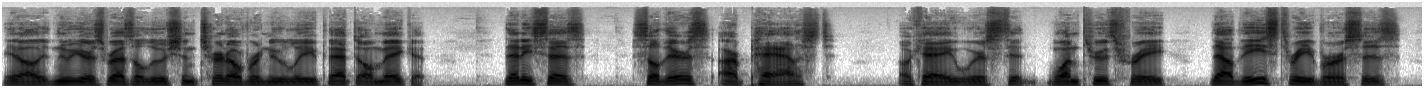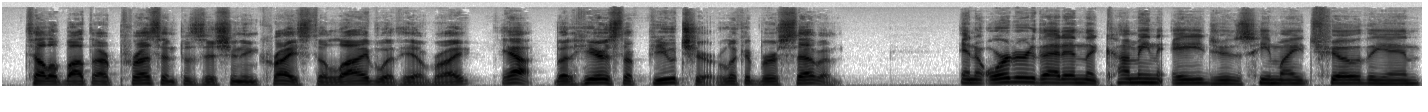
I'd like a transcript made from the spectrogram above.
You know, New Year's resolution, turn over a new leaf. That don't make it. Then he says, so there's our past. Okay, we're st- one through three. Now these three verses tell about our present position in Christ, alive with Him, right? Yeah. But here's the future. Look at verse seven. in order that in the coming ages he might show the in,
